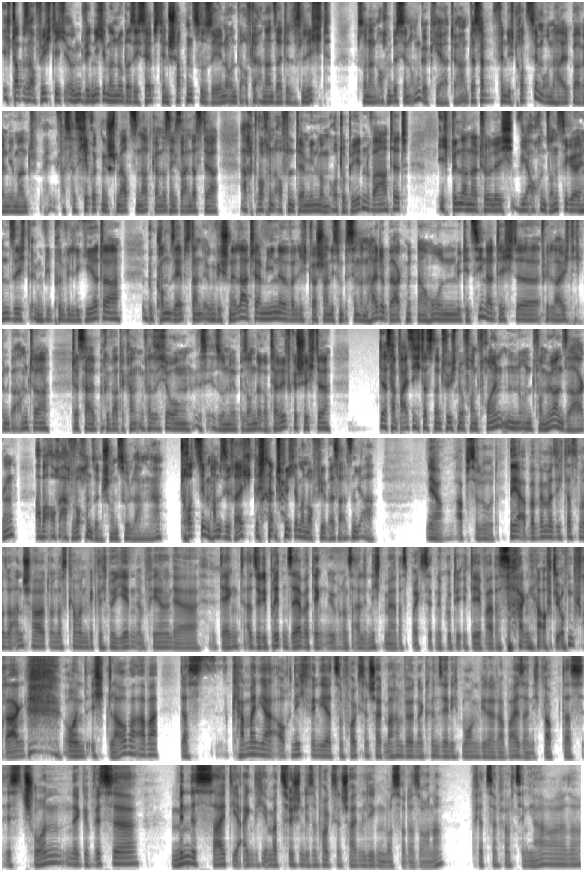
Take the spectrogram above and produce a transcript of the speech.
Ich glaube, es ist auch wichtig, irgendwie nicht immer nur bei sich selbst den Schatten zu sehen und auf der anderen Seite das Licht, sondern auch ein bisschen umgekehrt. Ja, deshalb finde ich trotzdem unhaltbar, wenn jemand, was weiß ich, Rückenschmerzen hat, kann das nicht sein, dass der acht Wochen auf einen Termin beim Orthopäden wartet. Ich bin dann natürlich, wie auch in sonstiger Hinsicht, irgendwie privilegierter, bekomme selbst dann irgendwie schneller Termine, weil ich wahrscheinlich so ein bisschen in Heidelberg mit einer hohen Medizinerdichte vielleicht. Ich bin Beamter, deshalb private Krankenversicherung ist so eine besondere Tarifgeschichte. Deshalb weiß ich das natürlich nur von Freunden und vom Hörensagen. Aber auch acht Wochen sind schon zu lang. Ja? Trotzdem haben Sie recht, ist natürlich immer noch viel besser als ein Jahr. Ja, absolut. Nee, aber wenn man sich das mal so anschaut, und das kann man wirklich nur jedem empfehlen, der denkt, also die Briten selber denken übrigens alle nicht mehr, dass Brexit eine gute Idee war, das sagen ja auch die Umfragen. Und ich glaube aber, das kann man ja auch nicht, wenn die jetzt einen Volksentscheid machen würden, dann können sie ja nicht morgen wieder dabei sein. Ich glaube, das ist schon eine gewisse Mindestzeit, die eigentlich immer zwischen diesen Volksentscheiden liegen muss oder so, ne? 14, 15 Jahre oder so?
